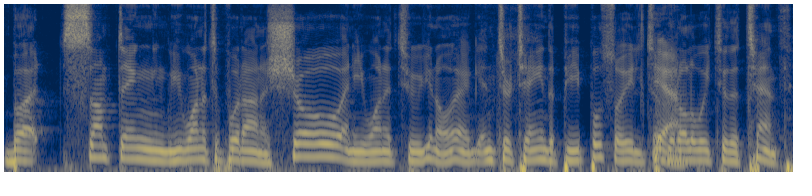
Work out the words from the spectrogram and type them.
But something he wanted to put on a show and he wanted to, you know, entertain the people, so he took Yeah. it all the way to the tenth.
